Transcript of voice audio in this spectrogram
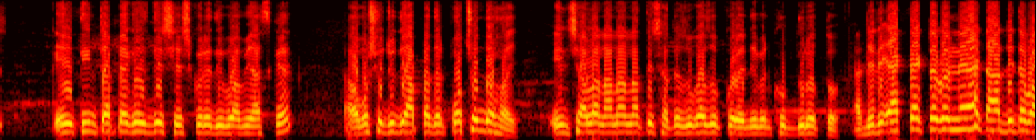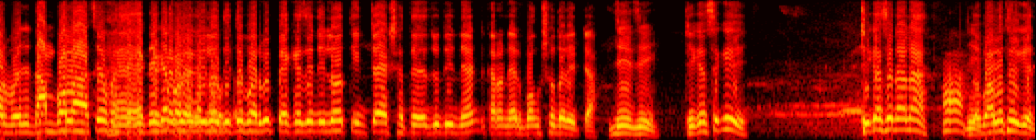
এই তিনটা প্যাকেজ দিয়ে শেষ করে দিব আমি আজকে। অবশ্যই যদি আপনাদের পছন্দ হয় ইনশাল্লাহ নানা নাতির সাথে যোগাযোগ করে নেবেন খুব দূরত্ব। আর যদি একটা একটা করে নেয় তার দিতে পারব। যে দাম বলা আছে ওখান হ্যাঁ থেকে একটা দেখে নিলেও দিতে পারবে। প্যাকেজে নিলেও তিনটা একসাথে যদি নেন কারণ এর বংশধর এটা। জি জি। ঠিক আছে কি? ঠিক আছে না না হ্যাঁ। তো ভালো থাকেন।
